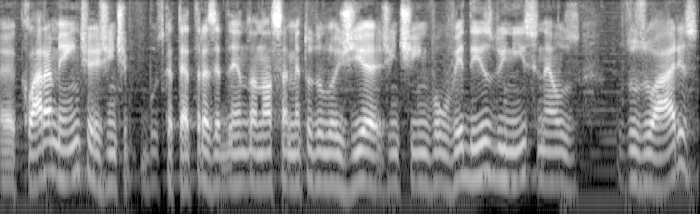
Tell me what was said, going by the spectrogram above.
é, claramente, a gente busca até trazer dentro da nossa metodologia, a gente envolver desde o início né, os, os usuários,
